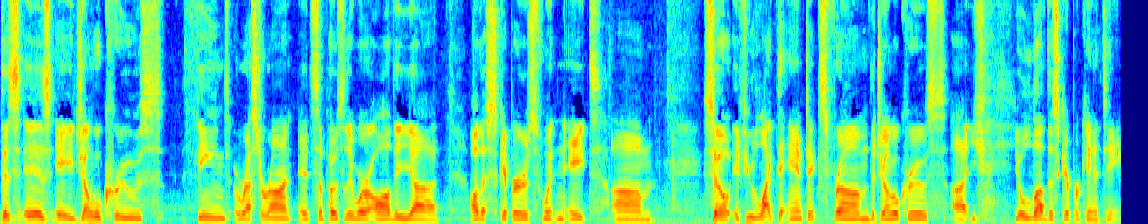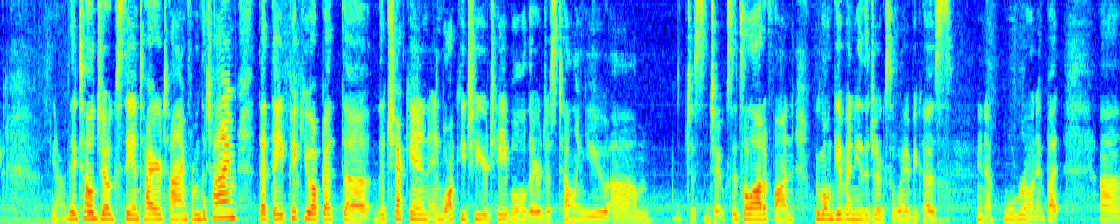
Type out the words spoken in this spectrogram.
this is a Jungle Cruise themed restaurant. It's supposedly where all the uh, all the skippers went and ate. Um, so, if you like the antics from the Jungle Cruise, uh, you'll love the Skipper Canteen. Yeah, they tell jokes the entire time. From the time that they pick you up at the the check-in and walk you to your table, they're just telling you um, just jokes. It's a lot of fun. We won't give any of the jokes away because you know we'll ruin it. But uh,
